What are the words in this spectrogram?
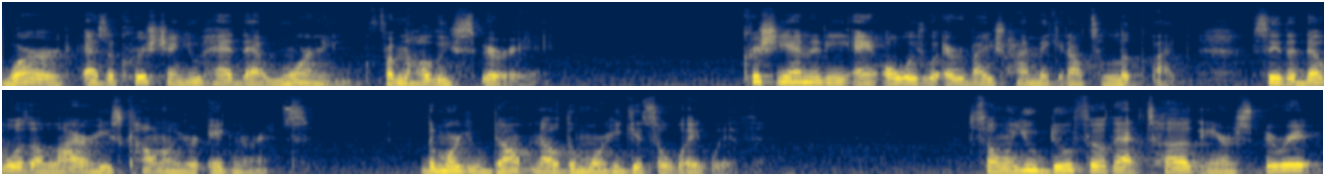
word. As a Christian, you had that warning from the Holy Spirit. Christianity ain't always what everybody try to make it out to look like. See, the devil is a liar. He's counting on your ignorance. The more you don't know, the more he gets away with. So when you do feel that tug in your spirit,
